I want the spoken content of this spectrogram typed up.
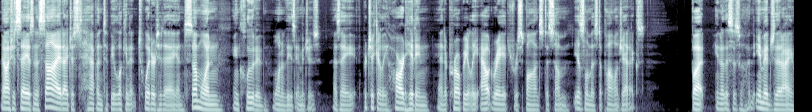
Now, I should say, as an aside, I just happened to be looking at Twitter today, and someone included one of these images as a particularly hard hitting and appropriately outraged response to some Islamist apologetics. But, you know, this is an image that I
